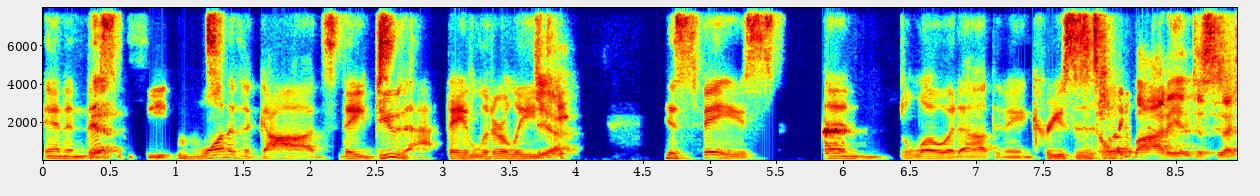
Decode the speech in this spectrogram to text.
and in this Yeah. movie one of the gods they do that they literally Yeah. take his face and blow it up and it increases His whole like, body and just like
